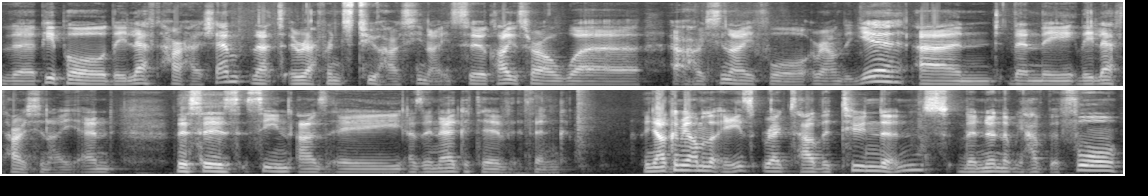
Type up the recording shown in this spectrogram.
the people they left Har Hashem. That's a reference to Har Sinai. So Klal Yisrael were at Har Sinai for around a year, and then they they left Har Sinai, and this is seen as a as a negative thing. The Yalkut Me'am Lo'ez writes how the two nuns, the nun that we have before,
